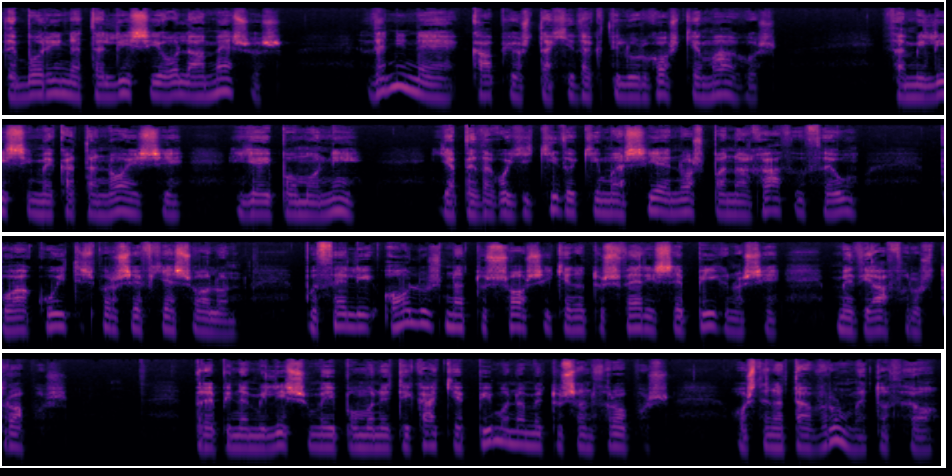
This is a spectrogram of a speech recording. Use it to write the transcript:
Δεν μπορεί να τα λύσει όλα αμέσως. Δεν είναι κάποιος ταχυδακτηλουργός και μάγος. Θα μιλήσει με κατανόηση για υπομονή, για παιδαγωγική δοκιμασία ενός Παναγάθου Θεού που ακούει τις προσευχές όλων, που θέλει όλους να τους σώσει και να τους φέρει σε επίγνωση με διάφορους τρόπους. Πρέπει να μιλήσουμε υπομονετικά και επίμονα με τους ανθρώπους, ώστε να τα βρουν με το Θεό.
